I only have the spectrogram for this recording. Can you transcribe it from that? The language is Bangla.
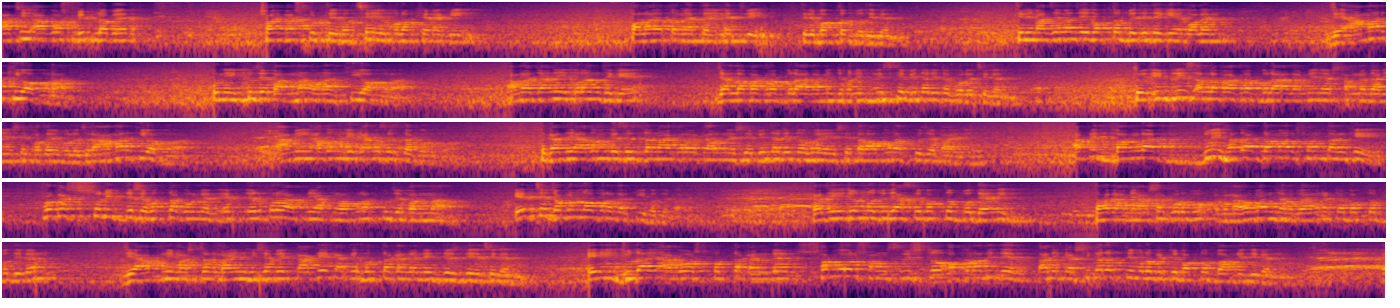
পাঁচই আগস্ট বিপ্লবের ছয় মাস পূর্তি হচ্ছে এই উপলক্ষে নাকি পলায়ত নেতা নেত্রী, তিনি বক্তব্য দিবেন। তিনি মাঝে মাঝে এই বক্তব্য দিতে গিয়ে বলেন যে, আমার কি অপরাধ? উনি খুঁজে পান না, ওনার কি অপরাধ? আমরা জানি কোরআন থেকে যে আল্লাহ পাক রব্বুল আলমিন যখন ইবলিসকে বিতাড়িত করেছিলেন, তো ইবলিস আল্লাহ পাক রব্বুল আলমিনের সামনে দাঁড়িয়ে সে কথাই বলেছিল, আমার কি অপরাধ? আমি আদমকে কেন চেষ্টা করব? তো কাজে আদমকে চেষ্টা না করার কারণে সে বিতাড়িত হয়ে সে তার অপরাধ খুঁজে পায়নি। আপনি বাংলার দুই হাজার দামাল সন্তানকে প্রকাশ্য নির্দেশে হত্যা করলেন, এর- এরপরে আপনি আপনার অপরাধ খুঁজে পান না। এর চেয়ে জঘন্য অপরাধ আর কি হতে পারে? কাজে এই জন্য যদি আজকে বক্তব্য দেয়নি, তাহলে আমি আশা করব এবং আহ্বান জানাব, এমন একটা বক্তব্য দিবেন যে আপনি মাস্টার মাইন্ড হিসেবে কাকে কাকে হত্যাকাণ্ডের নির্দেশ দিয়েছিলেন? এই জুলাই, আগস্ট হত্যাকাণ্ডের সকল সংশ্লিষ্ট অপরাধীদের তালিকা স্বীকারোক্তিমূলক একটি বক্তব্য আপনি দিবেন।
